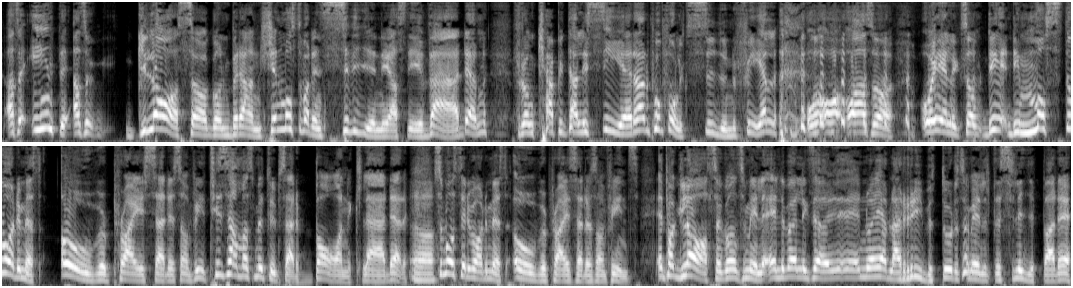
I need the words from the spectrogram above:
Alltså inte, alltså glasögonbranschen måste vara den svinigaste i världen, för de kapitaliserar på folks synfel och, och, och alltså, och är liksom, det, det måste vara det mest overpricade som finns, tillsammans med typ så här barnkläder, Ja. så måste det vara det mest overpricade som finns. Ett par glasögon som är, eller liksom, eh, några jävla rutor som är lite slipade,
